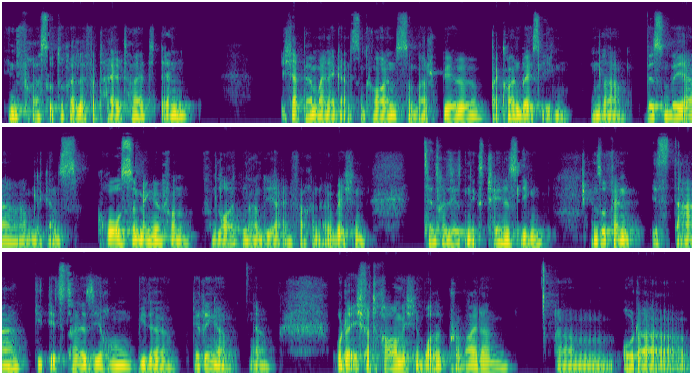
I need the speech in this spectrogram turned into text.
infrastrukturelle Verteiltheit, denn ich habe ja meine ganzen Coins zum Beispiel bei Coinbase liegen. Und da wissen wir ja, haben eine ganz große Menge von, von Leuten, haben die ja einfach in irgendwelchen zentralisierten Exchanges liegen. Insofern ist da die Dezentralisierung wieder geringer. Ja? Oder ich vertraue mich in Wallet-Providern ähm, oder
